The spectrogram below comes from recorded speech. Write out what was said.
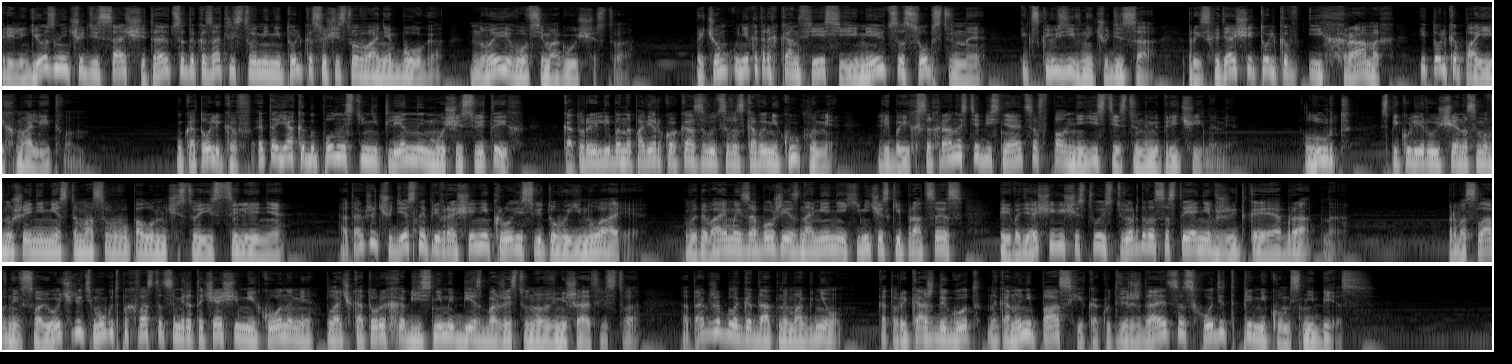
Религиозные чудеса считаются доказательствами не только существования Бога, но и его всемогущества. Причем у некоторых конфессий имеются собственные, эксклюзивные чудеса, происходящие только в их храмах и только по их молитвам. У католиков это якобы полностью нетленные мощи святых, которые либо на поверку оказываются восковыми куклами, либо их сохранность объясняется вполне естественными причинами. Лурд, спекулирующая на самовнушении места массового паломничества и исцеления, а также чудесное превращение крови святого Януария, выдаваемый за божье знамение химический процесс, переводящий вещество из твердого состояния в жидкое и обратно – Православные, в свою очередь, могут похвастаться мироточащими иконами, плач которых объяснимы без божественного вмешательства, а также благодатным огнем, который каждый год накануне Пасхи, как утверждается, сходит прямиком с небес.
